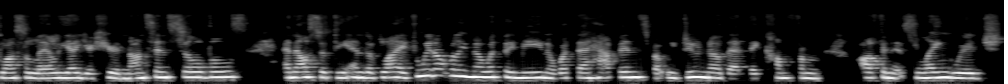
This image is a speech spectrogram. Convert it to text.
glossolalia, you hear nonsense syllables, and also at the end of life. And we don't really know what they mean or what that happens, but we do know that they come from often it's language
